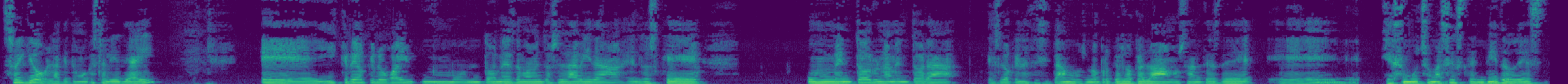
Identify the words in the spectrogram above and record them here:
soy yo la que tengo que salir de ahí eh, y creo que luego hay montones de momentos en la vida en los que un mentor, una mentora es lo que necesitamos, ¿no? Porque es lo que hablábamos antes de que es mucho más extendido, es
